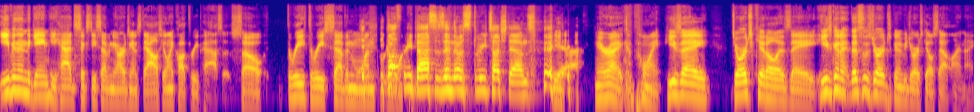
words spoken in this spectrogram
even in the game he had 67 yards against Dallas, he only caught three passes. So three, three, seven, one. he caught one. three passes and there was three touchdowns. yeah, you're right. Good point. He's a George Kittle is a he's gonna. This is George going to be George Kittle's stat line night.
